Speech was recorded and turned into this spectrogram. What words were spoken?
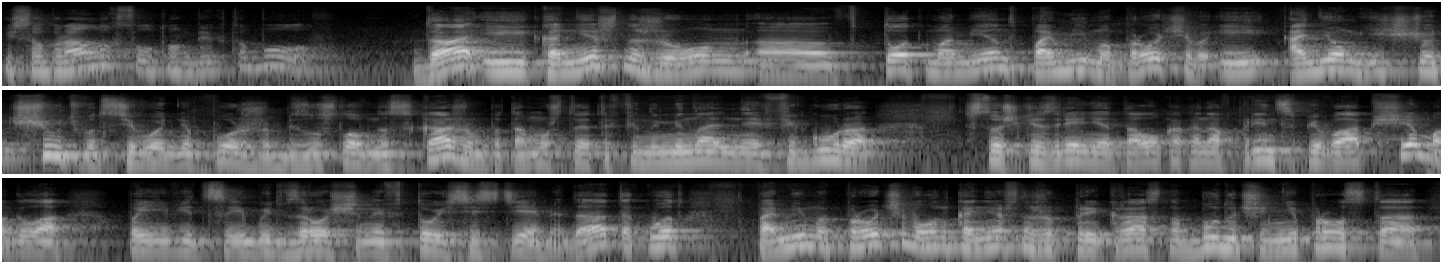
И собрал их Султанбек Таболов. Да, и, конечно же, он э, в тот момент, помимо прочего, и о нем еще чуть вот сегодня позже, безусловно, скажем, потому что это феноменальная фигура с точки зрения того, как она в принципе вообще могла появиться и быть взросшенной в той системе. Да? Так вот, помимо прочего, он, конечно же, прекрасно, будучи не просто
